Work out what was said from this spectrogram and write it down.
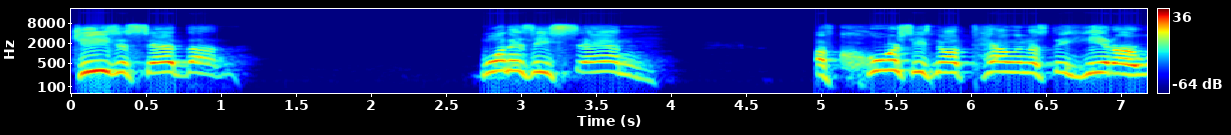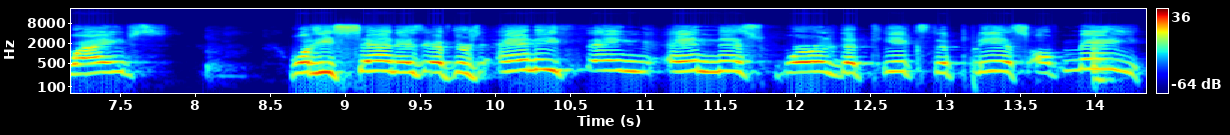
Jesus said that. What is he saying? Of course, he's not telling us to hate our wives. What he's saying is if there's anything in this world that takes the place of me,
